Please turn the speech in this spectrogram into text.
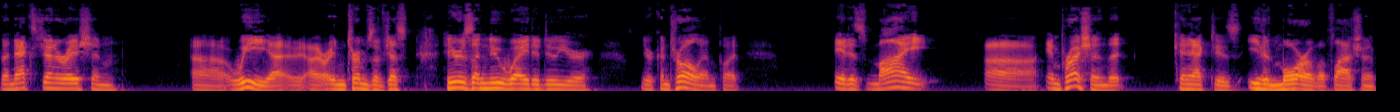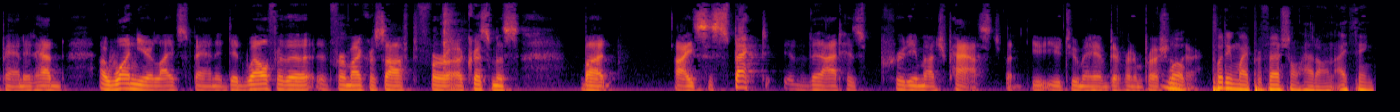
the next generation uh, Wii, uh, or in terms of just here's a new way to do your your control input. It is my uh, impression that Kinect is even more of a flash in a pan. It had a one year lifespan. It did well for the for Microsoft for a Christmas, but I suspect that has pretty much passed. But you, you two may have different impression Well, there. putting my professional hat on, I think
